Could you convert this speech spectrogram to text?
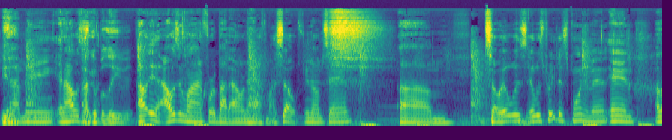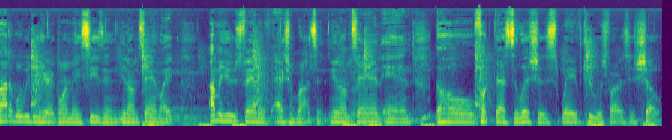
You know Yeah. what I mean? And I was I in- could believe it. Oh yeah, I was in line for about an hour and a half myself. You know what I'm saying? Um, so it was it was pretty disappointing, man. And a lot of what we do here at Gourmet Season, you know what I'm saying? Like, I'm a huge fan of Action Bronson. You know what I'm saying? And the whole "fuck that's delicious" wave two, as far as his show,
